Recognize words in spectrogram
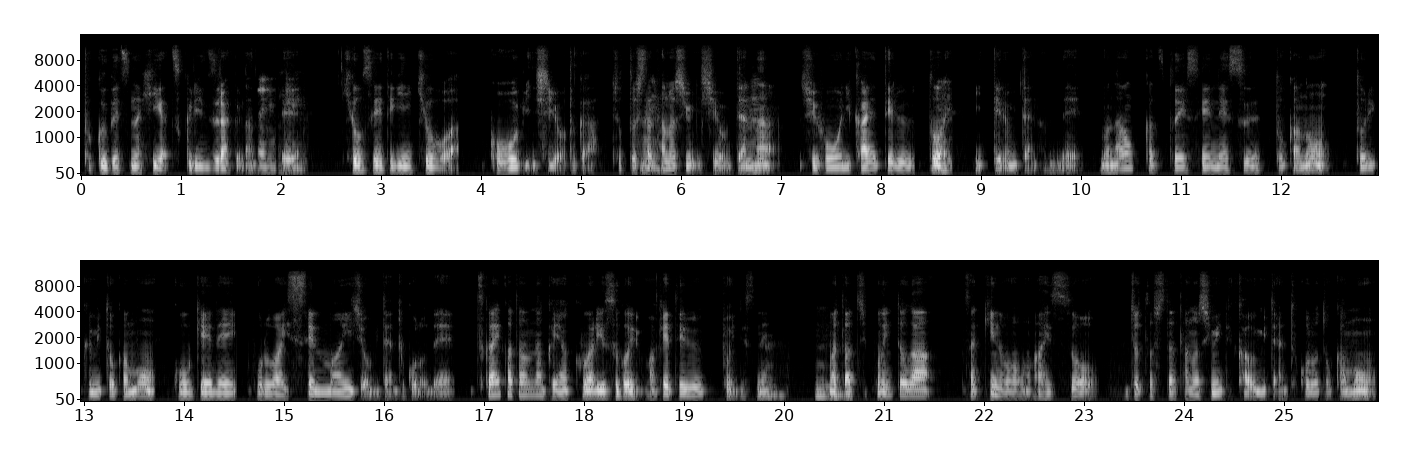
特別な日が作りづらくなって、はいはい。強制的に今日はご褒美にしようとかちょっとした楽しみにしようみたいな手法に変えてるとは言ってるみたいなんで、まあ、なおかつと SNS とかの取り組みとかも合計でフォロワー1000万以上みたいなところで使い方のなんか役割をすごい分けてるっぽいんですね。うん。まあ、タッチポイントがさっきのアイスをちょっとした楽しみで買うみたいなところとかも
